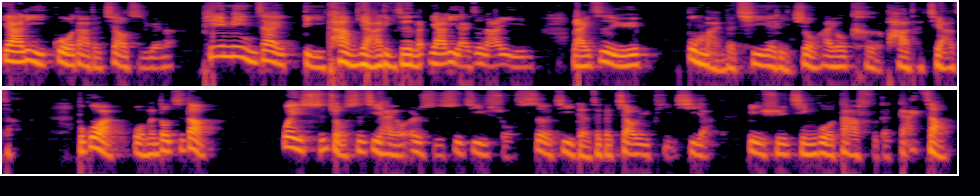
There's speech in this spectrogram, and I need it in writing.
压力过大的教职员呢？拼命在抵抗压力，这压力来自哪里？来自于不满的企业领袖，还有可怕的家长。不过啊，我们都知道，为十九世纪还有二十世纪所设计的这个教育体系啊，必须经过大幅的改造，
